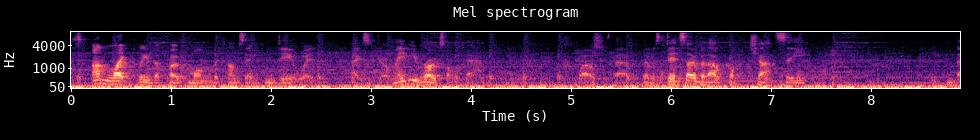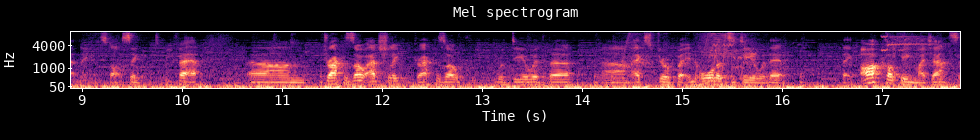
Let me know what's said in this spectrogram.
It's unlikely the Pokemon that comes in can deal with Excadrill. Maybe Rotom can. What else was there? There was Ditto, Chansey. And then they can start singing, to be fair. Um, Dracozolt, actually. Dracozolt would deal with the um, but in order to deal with it, they are copying my Chansey.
